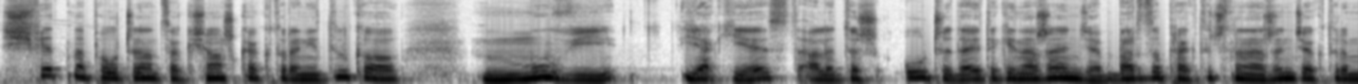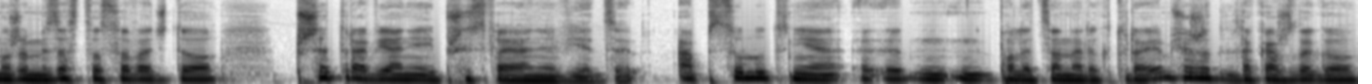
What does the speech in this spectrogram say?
Świetna, pouczająca książka, która nie tylko mówi, jak jest, ale też uczy, daje takie narzędzia, bardzo praktyczne narzędzia, które możemy zastosować do przetrawiania i przyswajania wiedzy. Absolutnie y, polecana lektura. Ja myślę, że dla każdego,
